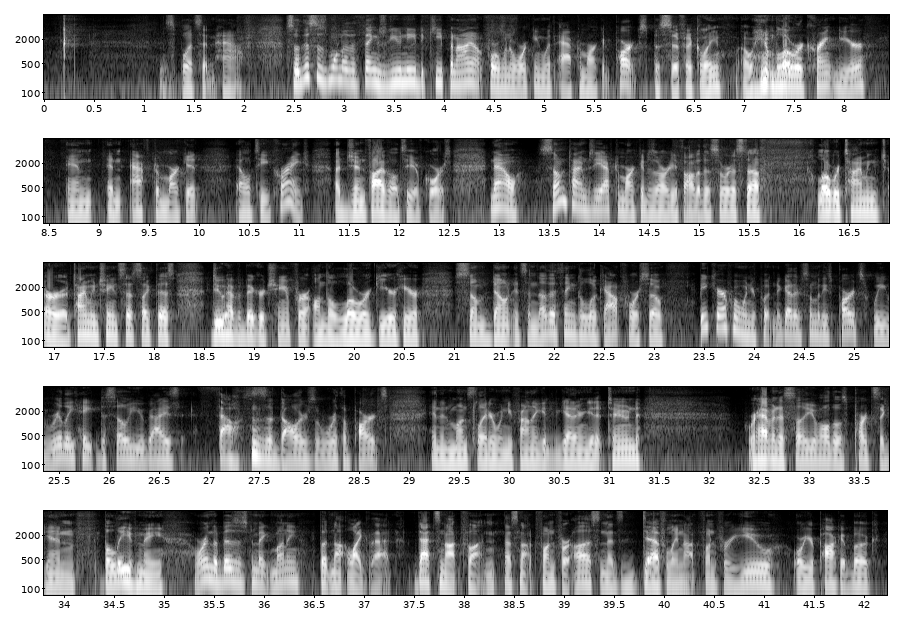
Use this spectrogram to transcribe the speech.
splits it in half. So this is one of the things you need to keep an eye out for when working with aftermarket parts, specifically OEM lower crank gear and an aftermarket LT crank, a Gen 5 LT of course. Now, sometimes the aftermarket has already thought of this sort of stuff. Lower timing or uh, timing chain sets like this do have a bigger chamfer on the lower gear here. Some don't. It's another thing to look out for. So be careful when you're putting together some of these parts. We really hate to sell you guys thousands of dollars worth of parts. And then months later, when you finally get it together and get it tuned, we're having to sell you all those parts again. Believe me, we're in the business to make money, but not like that. That's not fun. That's not fun for us, and that's definitely not fun for you or your pocketbook,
